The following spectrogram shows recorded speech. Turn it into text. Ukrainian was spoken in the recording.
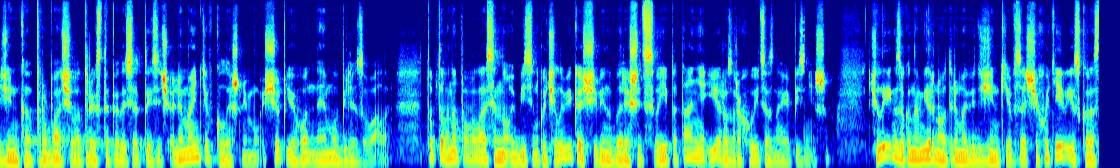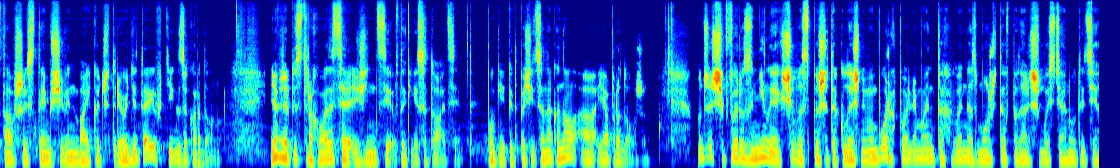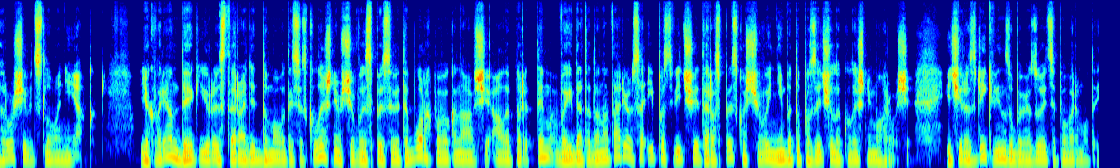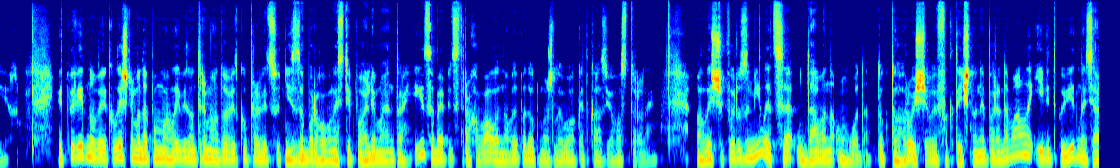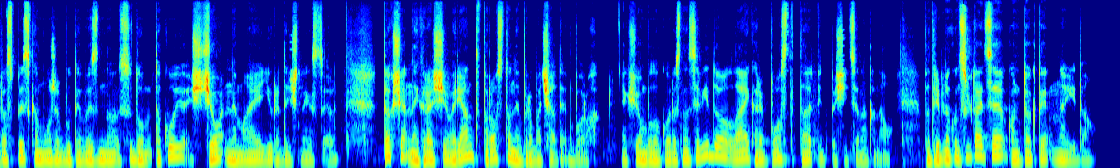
Жінка пробачила 350 тисяч елементів колишньому, щоб його не мобілізували. Тобто вона повелася на обіцянку чоловіка, що він вирішить свої питання і розрахується з нею пізніше. Чоловік закономірно отримав від жінки все, що хотів, і, скориставшись тим, що він батько чотирьох дітей, втік за кордон. Як же підстрахуватися жінці в такій ситуації? Поки підпишіться на канал, а я продовжу. Отже, щоб ви розуміли, якщо ви спишете колишньому борг по аліментах, ви не зможете в подальшому стягнути ці гроші від слова ніяк. Як варіант, деякі юристи радять домовитися з колишнім, що ви списуєте борг по виконавчі, але перед тим ви йдете до нотаріуса і посвідчуєте розписку, що ви нібито позичили колишньому гроші, і через рік він зобов'язується повернути їх. Відповідно, ви колишньому допомогли, він отримав довідку про відсутність заборгованості по аліментах і себе підстрахували на випадок можливого китка з його сторони. Але щоб ви розуміли, це удавана угода. Тобто гроші ви фактично не передавали, і відповідно ця розписка може бути визнана судом такою, що не має юридичної сили. Так що найкращий варіант просто не пробачати борг. Якщо вам було корисно це відео, лайк, репост та підпишіться на канал. Потрібна консультація, контакти на відео.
